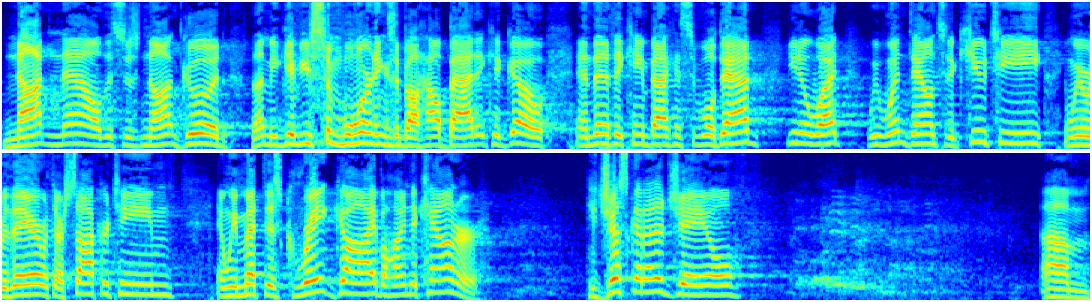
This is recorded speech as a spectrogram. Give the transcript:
not now. This is not good. Let me give you some warnings about how bad it could go. And then if they came back and said, Well, Dad, you know what? We went down to the QT and we were there with our soccer team and we met this great guy behind the counter. He just got out of jail. Um,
